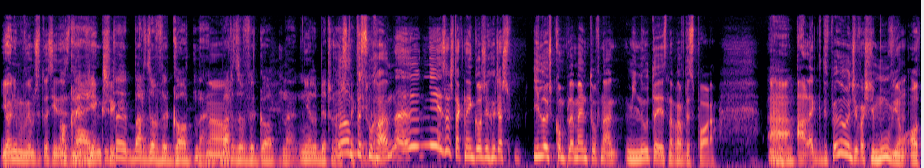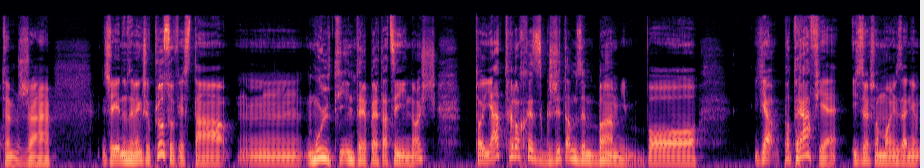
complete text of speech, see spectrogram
I oni mówią, że to jest jeden okay, z największych... to jest bardzo wygodne, no. bardzo wygodne. Nie lubię czegoś no, takiego. No, wysłuchałem. Nie jest aż tak najgorzej, chociaż ilość komplementów na minutę jest naprawdę spora. Mhm. ale gdy w pewnym momencie właśnie mówią o tym, że, że jednym z największych plusów jest ta mm, multiinterpretacyjność, to ja trochę zgrzytam zębami, bo ja potrafię, i zresztą moim zdaniem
